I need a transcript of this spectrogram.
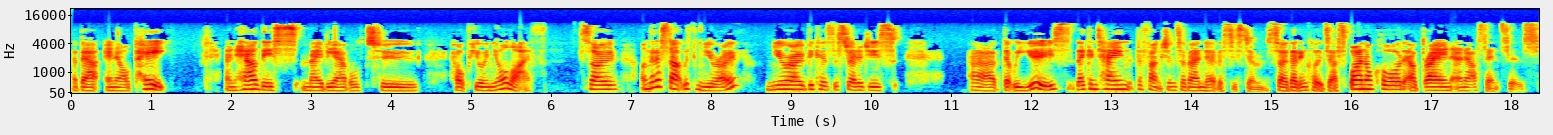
about NLP and how this may be able to help you in your life. So I'm going to start with neuro. Neuro because the strategies uh, that we use, they contain the functions of our nervous system. So that includes our spinal cord, our brain, and our senses.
